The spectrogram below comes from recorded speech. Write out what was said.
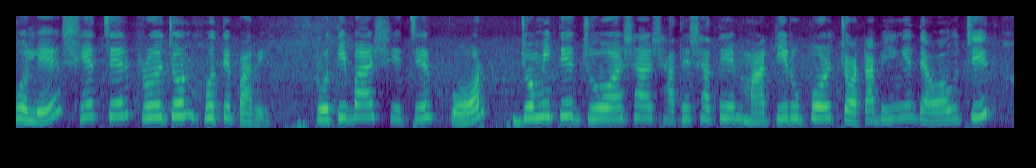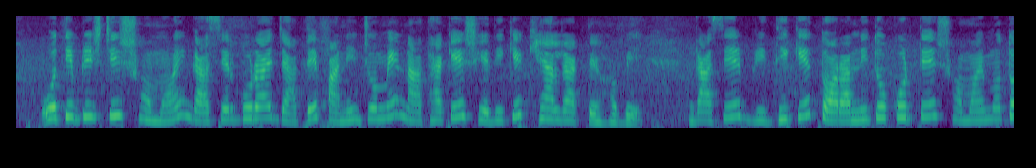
হলে সেচের প্রয়োজন হতে পারে। প্রতিবার সেচের পর জমিতে জো আসার সাথে সাথে মাটির উপর চটা ভেঙে দেওয়া উচিত। অতিবৃষ্টির সময় গাছের গোড়ায় যাতে পানি জমে না থাকে সেদিকে খেয়াল রাখতে হবে। গাছের বৃদ্ধিকে ত্বরান্বিত করতে সময় মতো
